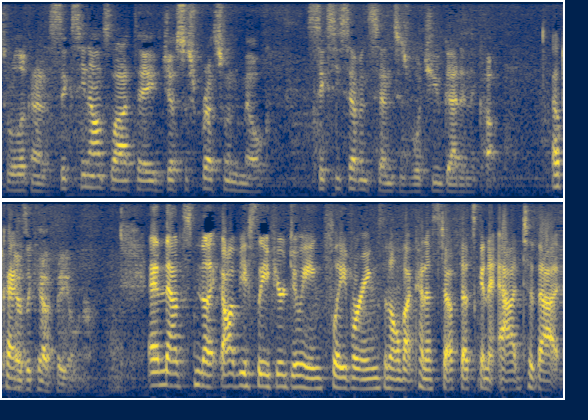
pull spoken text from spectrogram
So we're looking at a 16 ounce latte, just espresso and milk. 67 cents is what you got in the cup Okay. as a cafe owner. and that's not obviously if you're doing flavorings and all that kind of stuff, that's going to add to that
